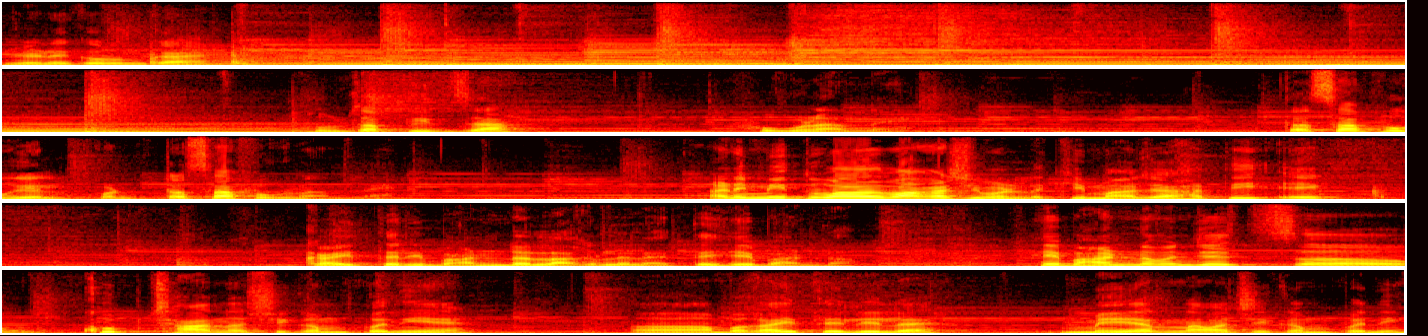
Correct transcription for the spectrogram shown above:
जेणेकरून काय? तुमचा पिझ्झा फुगणार नाही. तसा फुगेल पण तसा फुगणार नाही. आणि मी तुम्हाला मागाशी म्हटलं की माझ्या हाती एक काहीतरी भांडं लागलेलं आहे ते हे भांडं. हे भांडं म्हणजेच खूप छान अशी कंपनी आहे. बघा इथे लिहिलं आहे मेयर नावाची कंपनी.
